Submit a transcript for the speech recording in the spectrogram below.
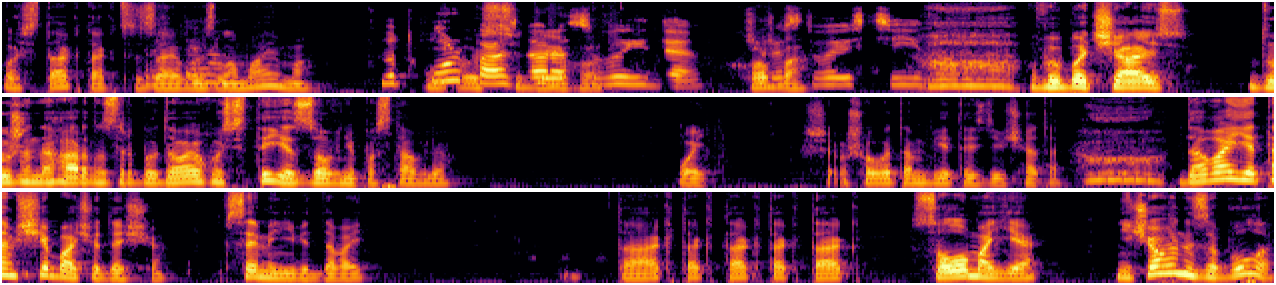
Ось так, так, це зайве Кристина? зламаємо. Тут І курка сюди зараз його. вийде Хоба. через твоє стіну. Вибачаюсь, дуже негарно зробив. Давай його сюди, я ззовні поставлю. Ой, що, що ви там б'єтесь, дівчата? О, давай, я там ще бачу дещо. Все мені віддавай. Так, так, так, так, так. Солома є. Нічого не забула?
